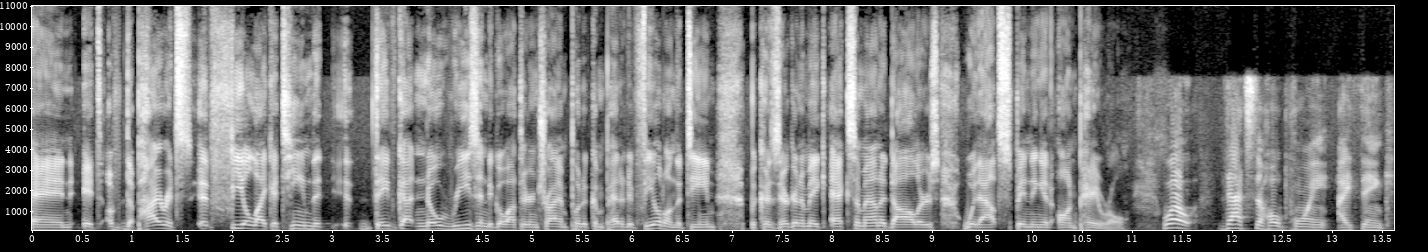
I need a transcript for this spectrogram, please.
and it the Pirates feel like a team that they've got no reason to go out there and try and put a competitive field on the team because they're going to make X amount of dollars without spending it on payroll. Well, that's the whole point, I think,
